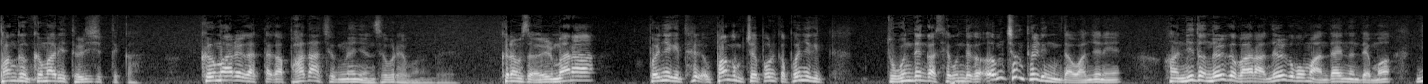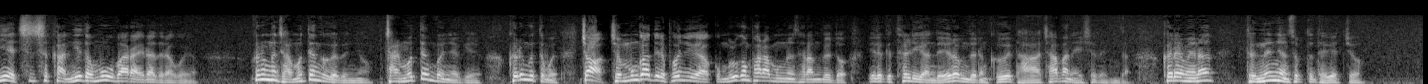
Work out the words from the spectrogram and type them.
방금 그 말이 들리십니까? 그 말을 갖다가 받아 적는 연습을 해보는 거예요. 그러면서 얼마나 번역이 틀 방금 저 보니까 번역이 두 군데인가 세 군데가 엄청 틀린 겁니다. 완전히. 아, 니도 늙어봐라. 늙어보면 안다 했는데 뭐 니의 치측한 니도 무봐라 이러더라고요. 그런 건 잘못된 거거든요. 잘못된 번역이에요. 그런 것도 뭐, 자, 전문가들이 번역해갖고 물건 팔아먹는 사람들도 이렇게 틀리게 하는데 여러분들은 그거 다 잡아내셔야 됩니다. 그러면은 듣는 연습도 되겠죠.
